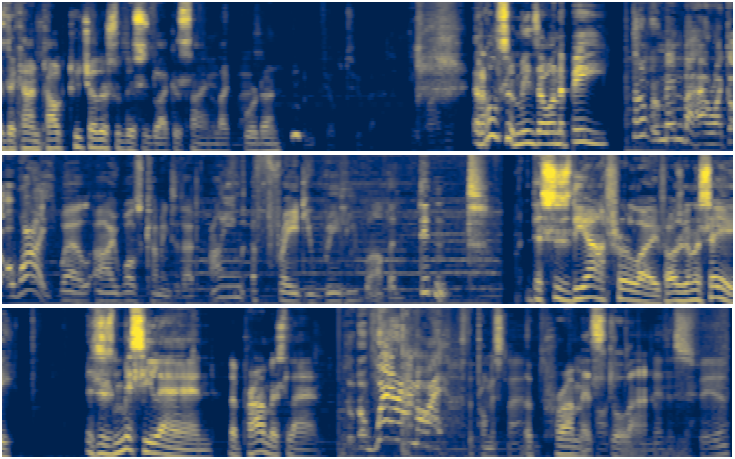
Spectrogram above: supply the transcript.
Because they can't talk to each other, so this is like a sign, like we're done. it also means I want to pee. I don't remember how I got away. Well, I was coming to that. I'm afraid you really rather didn't. This is the afterlife. I was gonna say, this is Missy Land, the promised land. Where am I? The promised land. The promised part of the land. Nether sphere.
